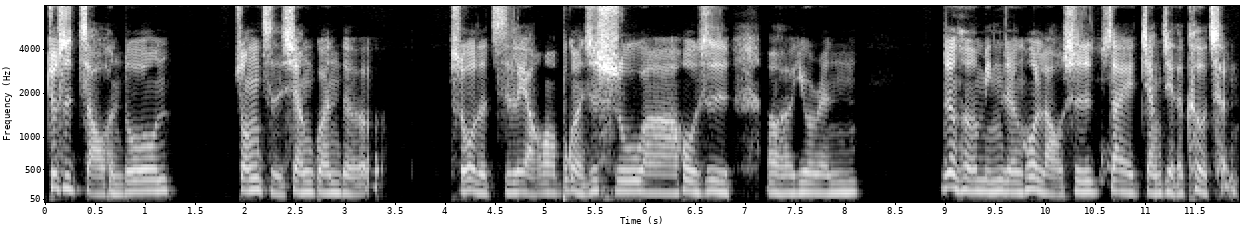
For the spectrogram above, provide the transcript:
就是找很多庄子相关的。所有的资料哦，不管是书啊，或者是呃有人任何名人或老师在讲解的课程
